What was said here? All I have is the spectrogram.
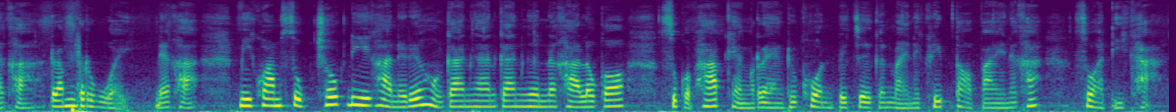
นะคะร่ำรวยนะคะ มีความสุขโชคดีค่ะในเรื่องของการงานการเงินนะคะ แล้วก็สุขภาพแข็งแรงทุกคนไปเจอกันใหม่ในคลิปต่อไปนะคะ สวัสดีค่ะ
